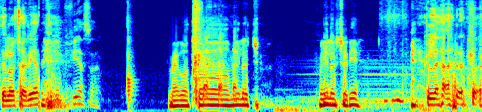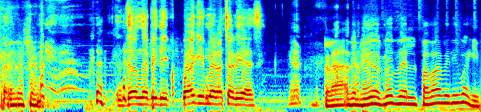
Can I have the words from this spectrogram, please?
te lo choreaste. Confiesa. Me costó 1800. 1810. Claro. 1810. De donde Piticuaki me lo choreaste. Claro, del videoclub del papá Pirihuaki.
